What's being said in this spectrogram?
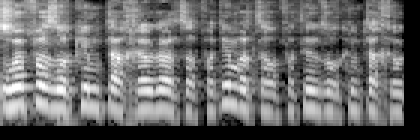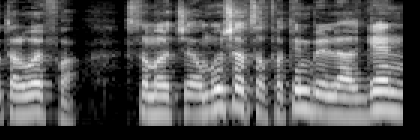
וופא זורקים את האחריות על הצרפתים, והצרפתים זורקים את האחריות על וופא. זאת אומרת, שאומרים שהצרפתים בלארגן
